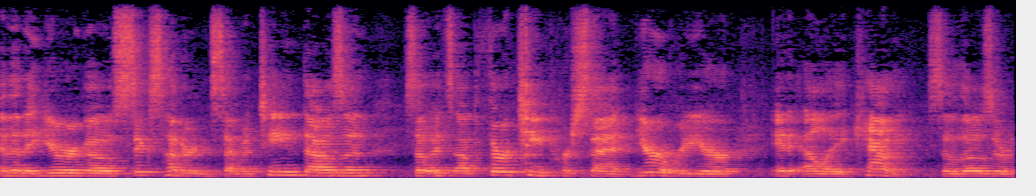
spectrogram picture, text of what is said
and then a year ago 617,000. So it's up 13% year over year in LA County. So those are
